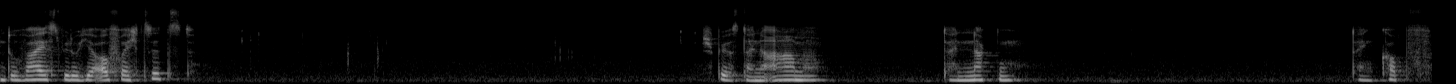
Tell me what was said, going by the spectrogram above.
Und du weißt, wie du hier aufrecht sitzt. Spürst deine Arme, deinen Nacken, deinen Kopf.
